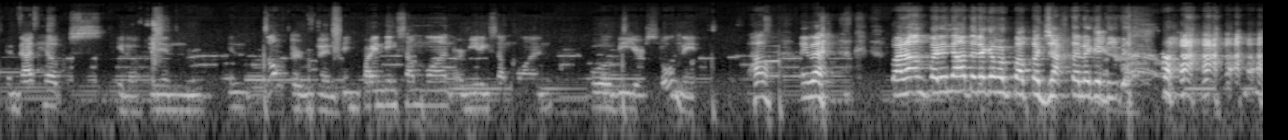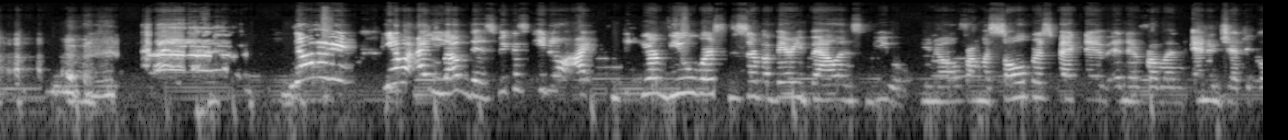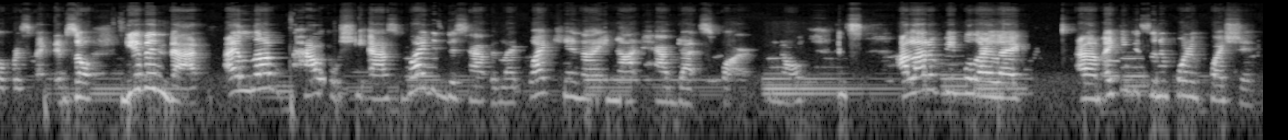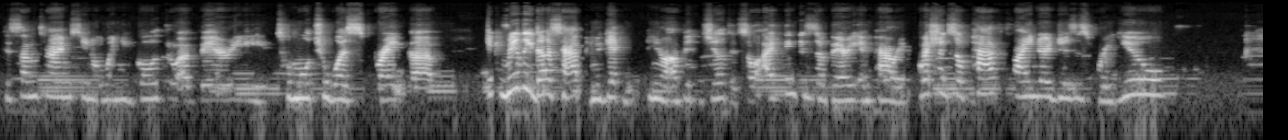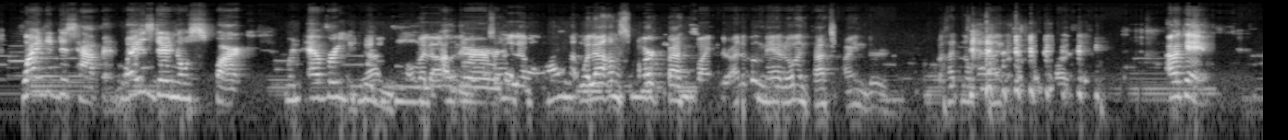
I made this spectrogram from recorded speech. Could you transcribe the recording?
And that helps you know in in long term in, in finding someone or meeting someone who will be your soulmate. Wow. Ay parang ang ako talaga magpapajack talaga dito. No, you know what? I love this because you know, I your viewers deserve a very balanced view. You know, from a soul perspective and then from an energetical perspective. So, given that, I love how she asked, "Why did this happen? Like, why can I not have that spark?" You know, it's a lot of people are like. Um, I think it's an important question because sometimes, you know, when you go through a very tumultuous breakup, it really does happen. You get, you know, a bit jilted. So I think it's a very empowering question. So Pathfinder, this is for you. Why did this happen? Why is there no spark whenever you would Yan. meet wala, other? so wala, wala, wala kang spark pathfinder ano ba meron pathfinder bakit na wala kang spark Okay.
